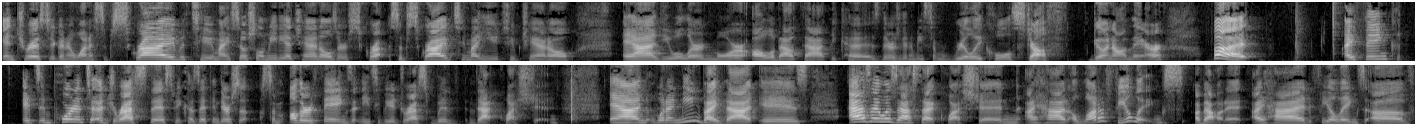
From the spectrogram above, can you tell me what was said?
interest, you're going to want to subscribe to my social media channels or scri- subscribe to my YouTube channel, and you will learn more all about that because there's going to be some really cool stuff going on there. But I think it's important to address this because I think there's some other things that need to be addressed with that question. And what I mean by that is, as I was asked that question, I had a lot of feelings about it. I had feelings of,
